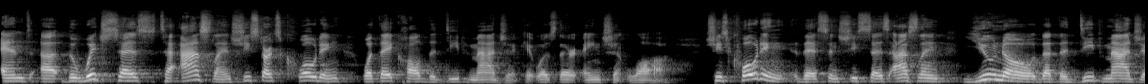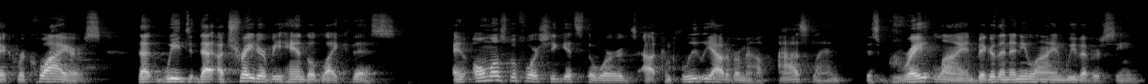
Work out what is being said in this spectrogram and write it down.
And uh, the witch says to Aslan, she starts quoting what they called the deep magic. It was their ancient law. She's quoting this and she says, Aslan, you know that the deep magic requires that we, that a traitor be handled like this. And almost before she gets the words out completely out of her mouth, Aslan, this great lion, bigger than any lion we've ever seen,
